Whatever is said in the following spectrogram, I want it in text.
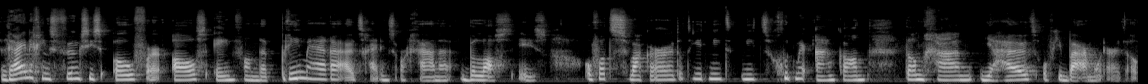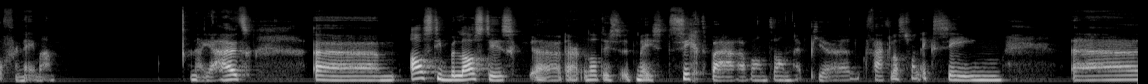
reinigingsfuncties over als een van de primaire uitscheidingsorganen belast is. Of wat zwakker, dat hij het niet, niet goed meer aan kan. Dan gaan je huid of je baarmoeder het overnemen. Nou, je huid, ehm, als die belast is, uh, daar, dat is het meest zichtbare. Want dan heb je vaak last van eczeem, uh,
